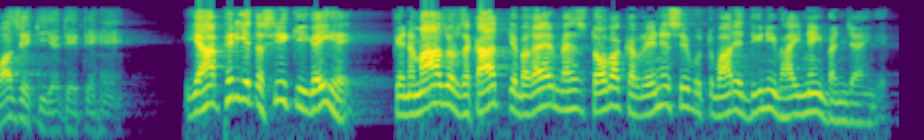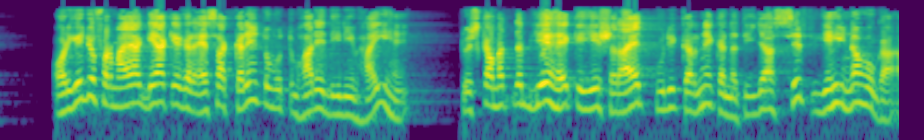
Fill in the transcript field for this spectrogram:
واضح کیے دیتے ہیں۔ یہاں پھر یہ تصریح کی گئی ہے کہ نماز اور زکوٰۃ کے بغیر محض توبہ کر لینے سے وہ تمہارے دینی بھائی نہیں بن جائیں گے۔ اور یہ جو فرمایا گیا کہ اگر ایسا کریں تو وہ تمہارے دینی بھائی ہیں تو اس کا مطلب یہ ہے کہ یہ شرائط پوری کرنے کا نتیجہ صرف یہی نہ ہوگا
